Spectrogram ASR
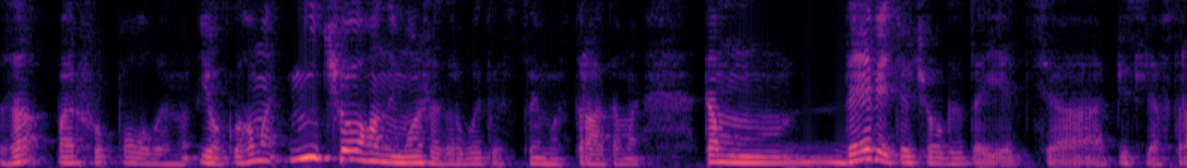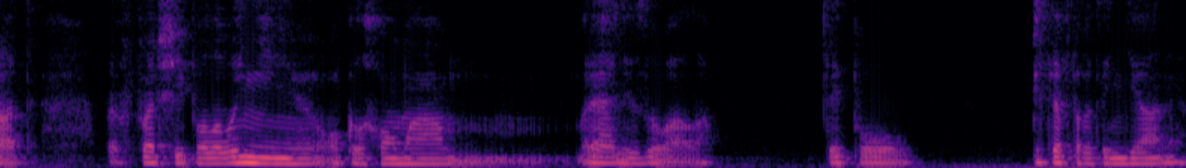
за першу половину. І Оклахома нічого не може зробити з цими втратами. Там 9 очок, здається, після втрат в першій половині Оклахома реалізувала. Типу, після втрати Індіани.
